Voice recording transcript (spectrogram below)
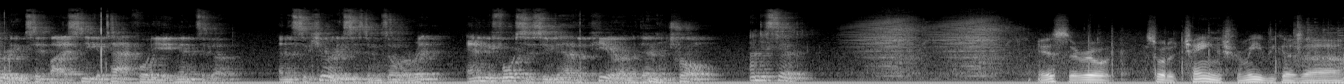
Security was hit by a sneak attack 48 minutes ago, and the security system was overwritten. Enemy forces seem to have the pier under their control. Understood. Yeah, It's a real sort of change for me because uh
